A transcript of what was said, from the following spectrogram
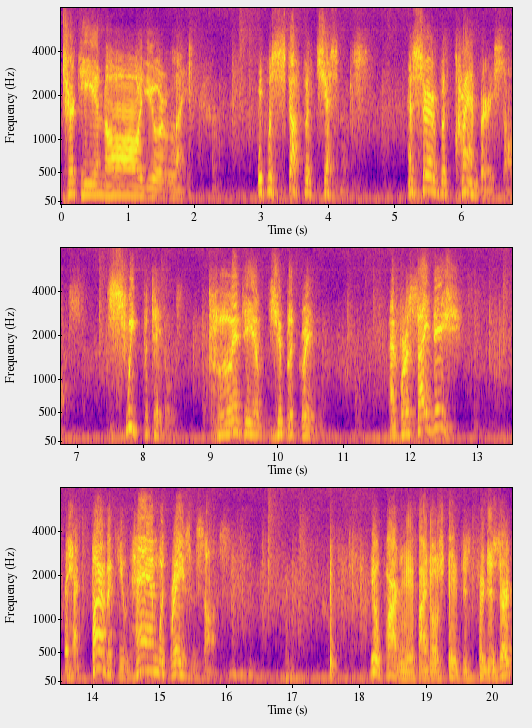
turkey in all your life. It was stuffed with chestnuts and served with cranberry sauce, sweet potatoes, plenty of giblet gravy. And for a side dish, they had barbecued ham with raisin sauce. You'll pardon me if I don't stay for dessert.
